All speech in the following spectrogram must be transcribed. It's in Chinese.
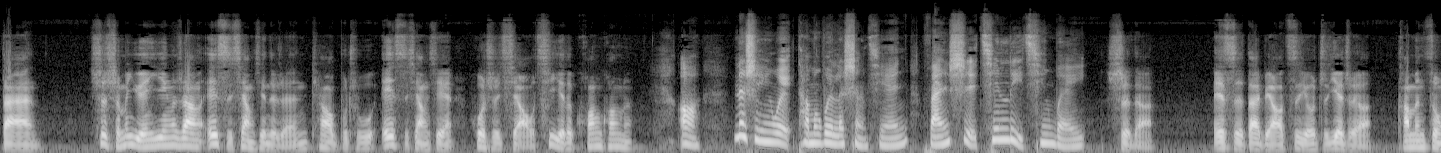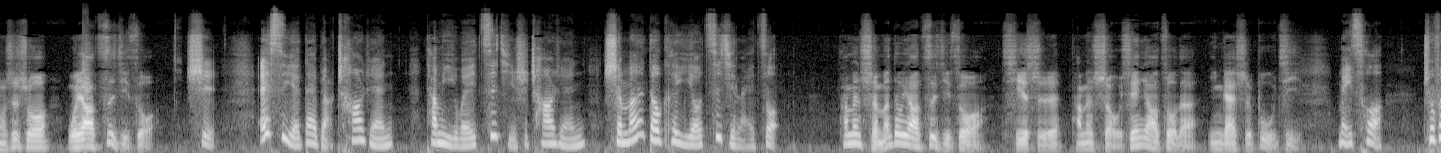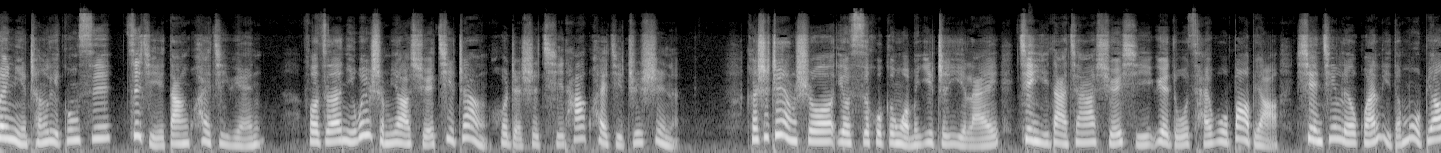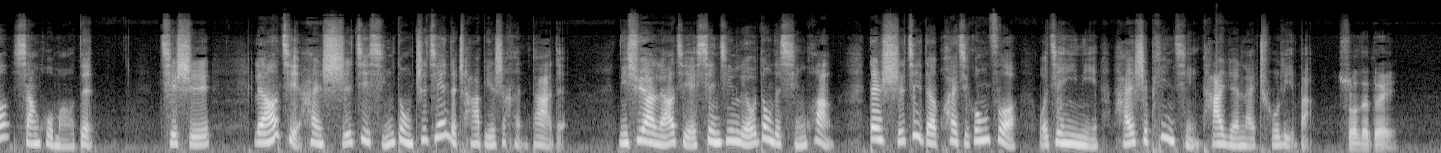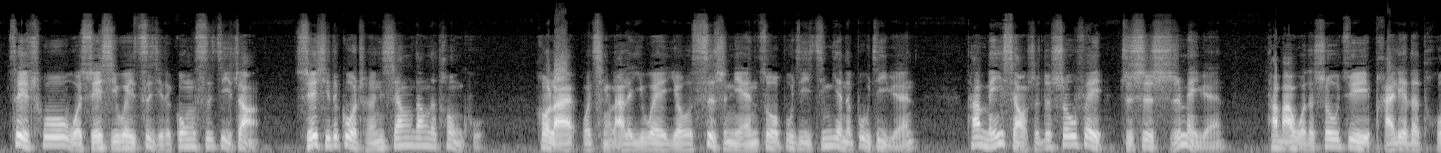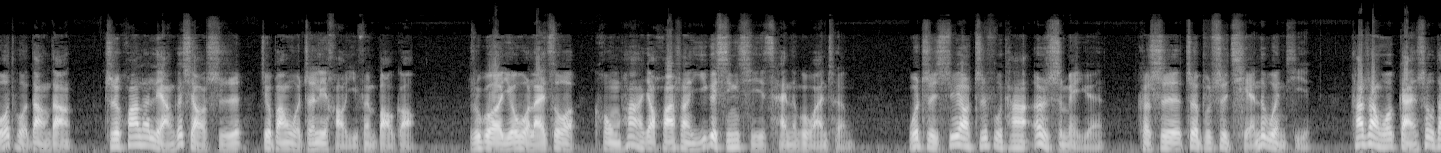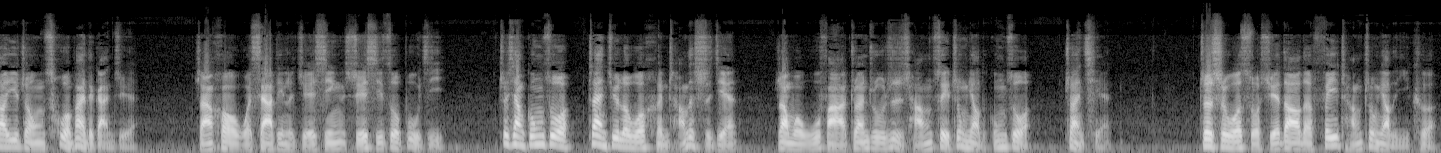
戴安，是什么原因让 S 象限的人跳不出 S 象限或是小企业的框框呢？哦，那是因为他们为了省钱，凡事亲力亲为。是的，S 代表自由职业者，他们总是说我要自己做。是，S 也代表超人，他们以为自己是超人，什么都可以由自己来做。他们什么都要自己做，其实他们首先要做的应该是簿记。没错，除非你成立公司自己当会计员，否则你为什么要学记账或者是其他会计知识呢？可是这样说又似乎跟我们一直以来建议大家学习阅读财务报表、现金流管理的目标相互矛盾。其实，了解和实际行动之间的差别是很大的。你需要了解现金流动的情况。但实际的会计工作，我建议你还是聘请他人来处理吧。说得对，最初我学习为自己的公司记账，学习的过程相当的痛苦。后来我请来了一位有四十年做簿记经验的簿记员，他每小时的收费只是十美元，他把我的收据排列的妥妥当当，只花了两个小时就帮我整理好一份报告。如果由我来做，恐怕要花上一个星期才能够完成。我只需要支付他二十美元，可是这不是钱的问题，他让我感受到一种挫败的感觉。然后我下定了决心学习做簿记。这项工作占据了我很长的时间，让我无法专注日常最重要的工作——赚钱。这是我所学到的非常重要的一课。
